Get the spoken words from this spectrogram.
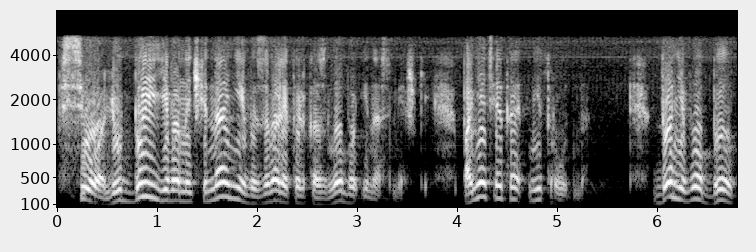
все, любые его начинания вызывали только злобу и насмешки. Понять это нетрудно. До него был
